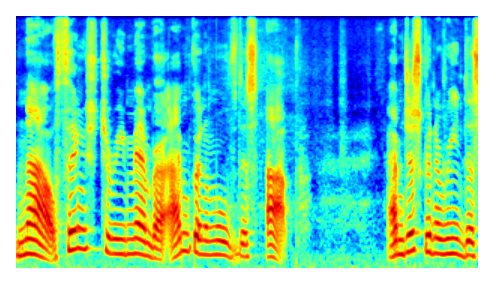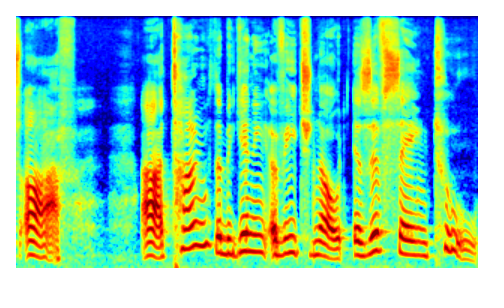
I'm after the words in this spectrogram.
Now, things to remember. I'm going to move this up. I'm just going to read this off. Uh, tongue the beginning of each note as if saying two.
